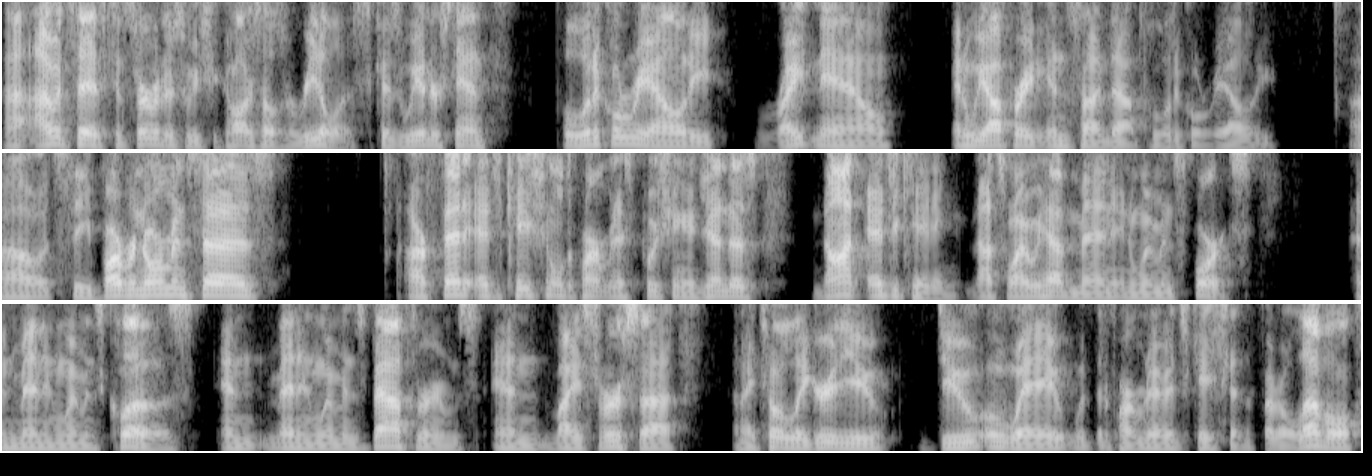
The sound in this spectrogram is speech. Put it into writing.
I, I would say, as conservatives, we should call ourselves realists because we understand political reality right now and we operate inside that political reality. Uh, let's see. Barbara Norman says our Fed educational department is pushing agendas, not educating. That's why we have men in women's sports and men in women's clothes and men in women's bathrooms and vice versa. And I totally agree with you. Do away with the Department of Education at the federal level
